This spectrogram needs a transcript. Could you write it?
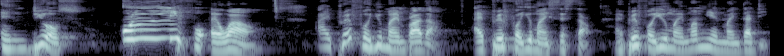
endures only for a while. I pray for you, my brother. I pray for you, my sister. I pray for you, my mommy and my daddy,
